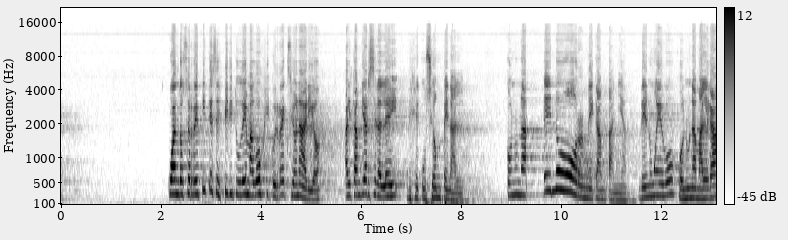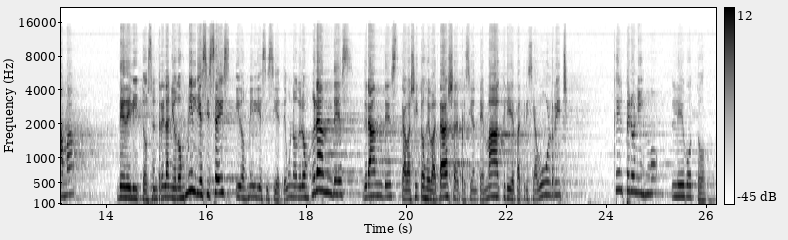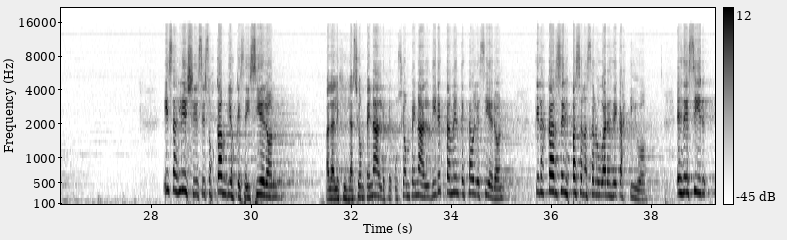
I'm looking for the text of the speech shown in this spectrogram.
cuando se repite ese espíritu demagógico y reaccionario al cambiarse la ley de ejecución penal, con una enorme campaña, de nuevo con una amalgama de delitos entre el año 2016 y 2017. Uno de los grandes, grandes caballitos de batalla del presidente Macri, de Patricia Bullrich, que el peronismo le votó. Esas leyes, esos cambios que se hicieron a la legislación penal, de ejecución penal, directamente establecieron que las cárceles pasan a ser lugares de castigo. Es decir,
